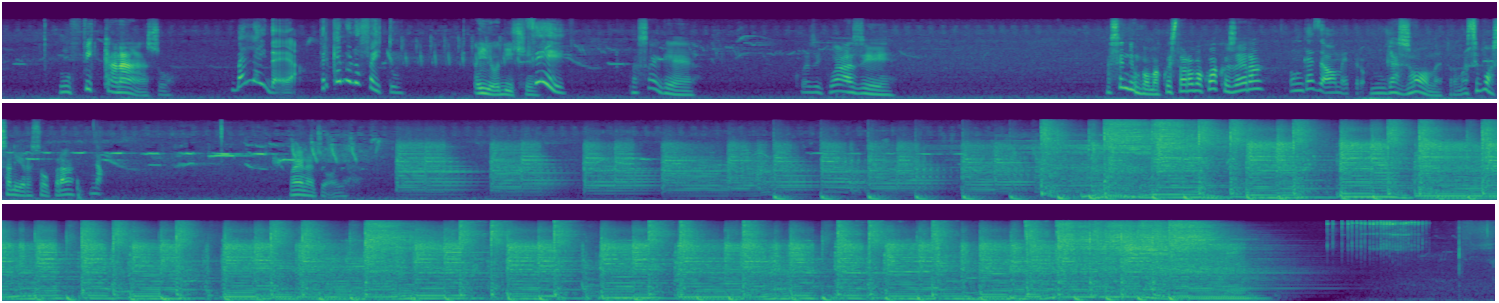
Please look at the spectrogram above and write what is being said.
un ficcanaso. Bella idea, perché non lo fai tu? E io dici? Sì. Ma sai che quasi quasi... Ma senti un po', ma questa roba qua cos'era? Un gasometro. Un gasometro, ma si può salire sopra? No. Ma è una gioia.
